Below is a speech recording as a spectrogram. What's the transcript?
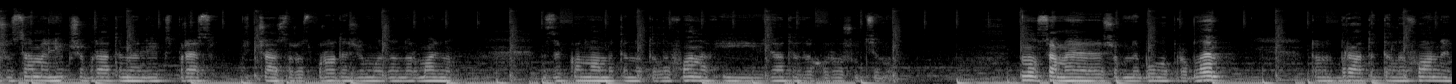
Що саме ліпше брати на AliExpress під час розпродажу можна нормально зекономити на телефонах і взяти за хорошу ціну. Ну, саме, щоб не було проблем, то брати телефони,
